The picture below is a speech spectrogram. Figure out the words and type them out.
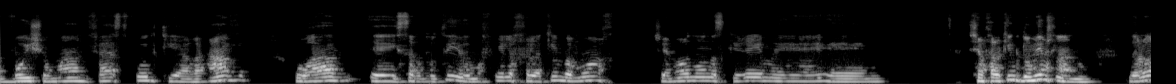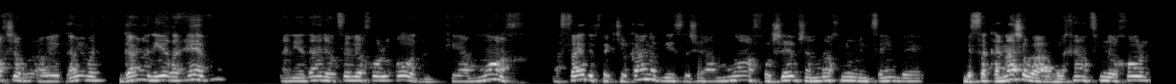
רווי שומן, fast food, כי הרעב הוא רעב אה, הישרדותי, הוא מפעיל חלקים במוח שהם מאוד מאוד מזכירים, אה, אה, שהם חלקים קדומים שלנו. זה לא עכשיו, הרי גם אם, גם אם אני אהיה רעב, אני עדיין ארצה לאכול עוד, כי המוח, הסייד אפקט של קנאביס זה שהמוח חושב שאנחנו נמצאים בסכנה של רעב, ולכן אנחנו צריכים לאכול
